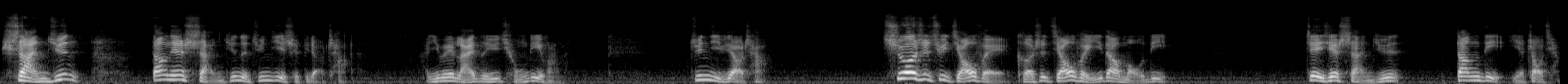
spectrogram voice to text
陕军，当年陕军的军纪是比较差的，因为来自于穷地方嘛，军纪比较差。说是去剿匪，可是剿匪一到某地，这些陕军当地也照抢，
